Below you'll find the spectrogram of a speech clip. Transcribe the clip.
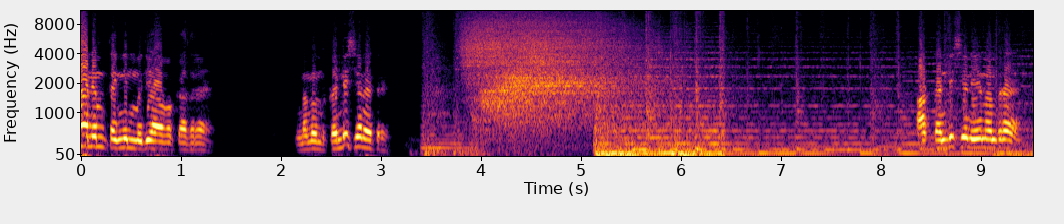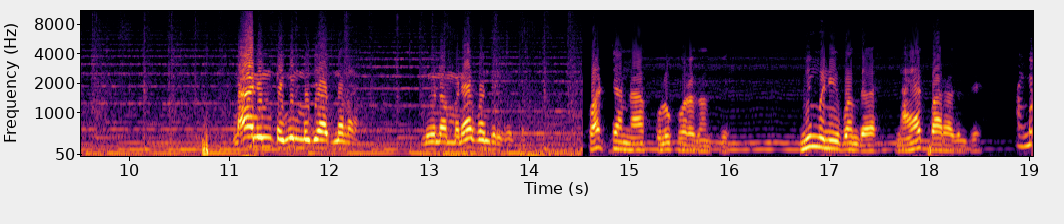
ನಾ ನಿಮ್ ತಂಗಿನ ಮದುವೆ ಆಗ್ಬೇಕಾದ್ರೆ ನನ್ನೊಂದು ಕಂಡೀಷನ್ ಐತ್ರಿ. ಆ ಕಂಡೀಷನ್ ಏನಂದ್ರೆ ನಾ ನಿಮ್ ತಂಗಿನ ಮದುವೆ ಆದ್ಮೇಲೆ ನೀವು ನಮ್ಮ ಮನ್ಯಾಗ ಬಂದಿರ್ಬೇಕು. ಕೊಟ್ಟನ್ನ ಕುಲಕ್ ಹೊರಗಂತ್ರಿ. ನಿಮ್ ಮನೆಗೆ ಬಂದ ನಾ ಯಾಕೆ ಬಾರ ಆಗಲ್ರಿ? ಅಣ್ಣ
